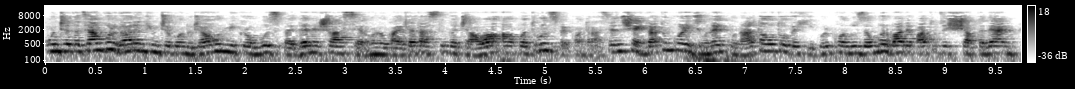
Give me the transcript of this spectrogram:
Un cetățean bulgar în timp ce conducea un microbus pe DN6 în localitatea Stângăceaua a pătruns pe contrasens și a intrat în coliziune cu un alt autovehicul condus de un bărbat de 47 de ani.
